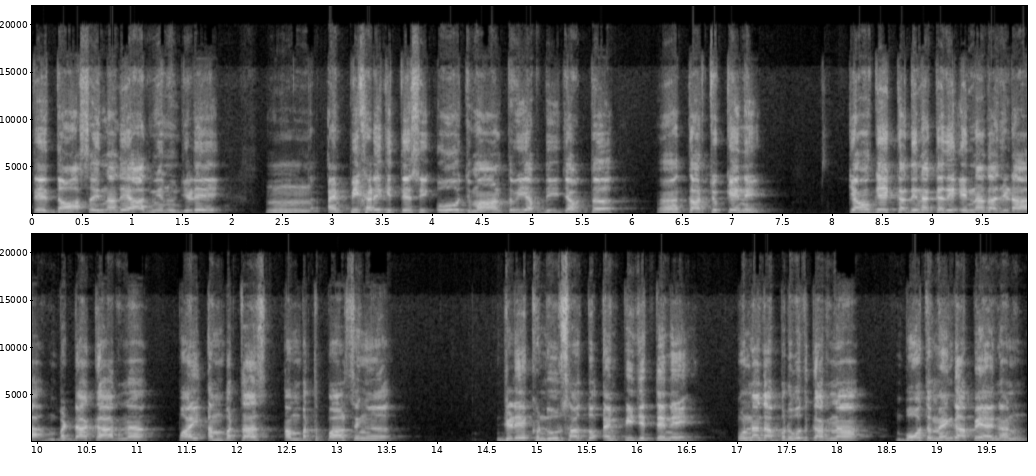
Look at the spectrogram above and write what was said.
ਤੇ 10 ਇਹਨਾਂ ਦੇ ਆਦਮੀਆਂ ਨੂੰ ਜਿਹੜੇ ਐਮਪੀ ਖੜੇ ਕੀਤੇ ਸੀ, ਉਹ ਜ਼ਮਾਨਤ ਵੀ ਆਪਣੀ ਜ਼ਬਤ ਕਰ ਚੁੱਕੇ ਨੇ। ਕਿਉਂਕਿ ਕਦੇ ਨਾ ਕਦੇ ਇਹਨਾਂ ਦਾ ਜਿਹੜਾ ਵੱਡਾ ਕਾਰਨ ਭਾਈ ਅੰਮ੍ਰਿਤ ਅੰਮ੍ਰਿਤਪਾਲ ਸਿੰਘ ਜਿਹੜੇ ਖੰਡੂਰ ਸਾਹਿਬ ਤੋਂ ਐਮਪੀ ਜਿੱਤੇ ਨੇ, ਉਹਨਾਂ ਦਾ ਵਿਰੋਧ ਕਰਨਾ ਬਹੁਤ ਮਹਿੰਗਾ ਪਿਆ ਇਹਨਾਂ ਨੂੰ।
